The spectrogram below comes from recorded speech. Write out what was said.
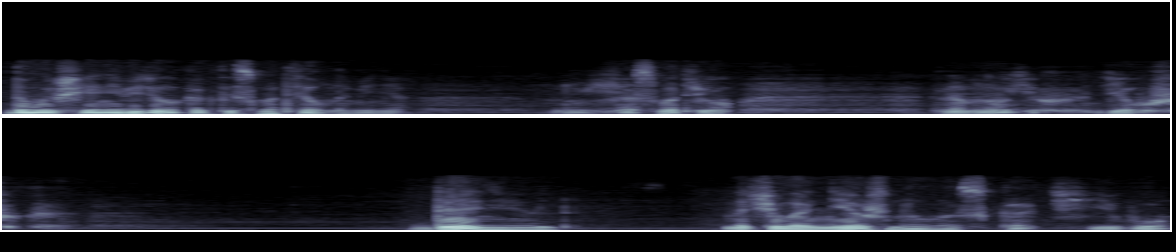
Думаешь, я не видела, как ты смотрел на меня?» «Ну, «Я смотрю на многих девушек». Дэниэль начала нежно ласкать его.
